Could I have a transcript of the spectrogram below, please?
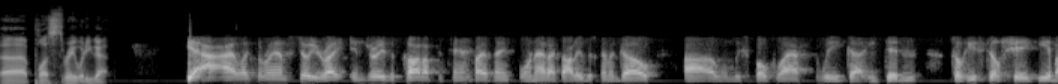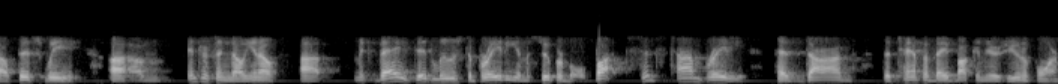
uh, plus three. What do you got? Yeah, I like the Rams too. You're right. Injuries have caught up to Tampa. I think Fournette. I thought he was going to go uh, when we spoke last week. Uh, he didn't, so he's still shaky about this week. Um, interesting though, you know, uh, McVay did lose to Brady in the Super Bowl, but since Tom Brady has donned the Tampa Bay Buccaneers uniform,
